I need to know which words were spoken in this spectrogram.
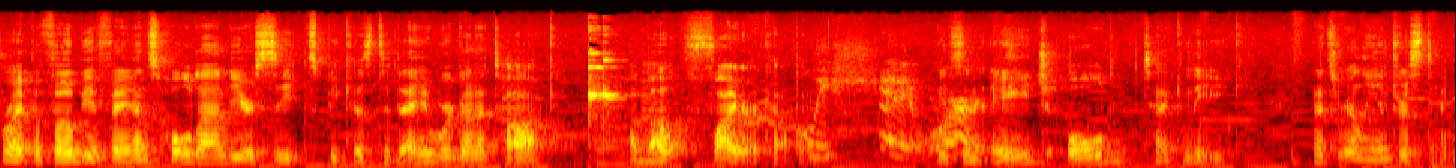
Trypophobia fans, hold on to your seats because today we're going to talk about fire cupping. Holy shit, it works. It's an age-old technique, and it's really interesting.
